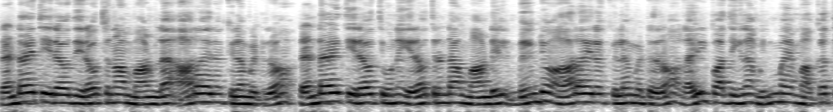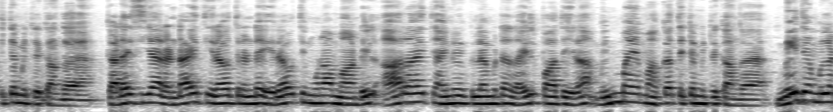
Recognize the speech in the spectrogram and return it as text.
ரெண்டாயிரத்தி இருபது இருபத்தி ஒன்னாம் ஆண்டுல ஆறாயிரம் கிலோமீட்டரும் ரெண்டாயிரத்தி இருபத்தி ஒன்னு இருபத்தி ரெண்டாம் ஆண்டில் மீண்டும் ஆறாயிரம் கிலோமீட்டரும் ரயில் பாதைகளை மின்மயமாக்க திட்டமிட்டிருக்காங்க. கடைசியா ரெண்டாயிரத்தி இருபத்தி ரெண்டு இருபத்தி மூணாம் ஆண்டில் ஆறாயிரத்தி ஐநூறு கிலோமீட்டர் ரயில் பாதைகளை மின்மயமாக்க திட்டமிட்டிருக்காங்க. மீதமுள்ள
